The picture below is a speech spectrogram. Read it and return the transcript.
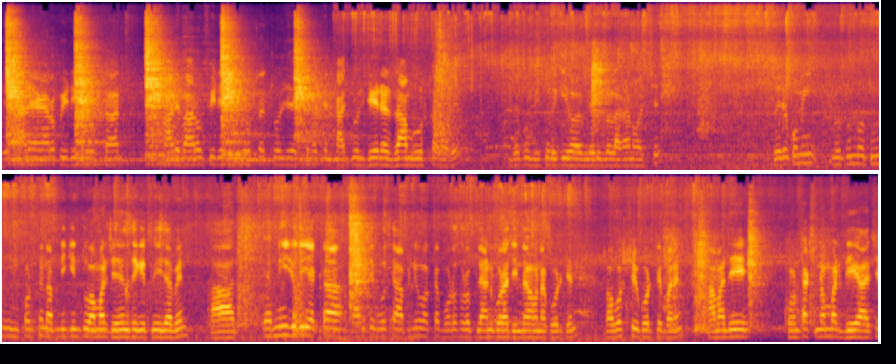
এই সাড়ে এগারো ফিটিং রোস্টার সাড়ে বারো ফিটের রোস্টার চলছে, দেখতে পাচ্ছেন কাজ চলছে, এটা ড্রাম রোস্টার হবে। দেখুন ভিতরে কীভাবে ব্লেডগুলো লাগানো হচ্ছে। তো এরকমই নতুন নতুন ইনফরমেশন আপনি কিন্তু আমার চ্যানেল থেকে পেয়ে যাবেন। আর এমনি যদি একটা বাড়িতে বসে আপনিও একটা বড় সড়ো প্ল্যান করার চিন্তাভাবনা করছেন, তো অবশ্যই করতে পারেন। আমাদের কন্ট্যাক্ট নাম্বার দেওয়া আছে,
